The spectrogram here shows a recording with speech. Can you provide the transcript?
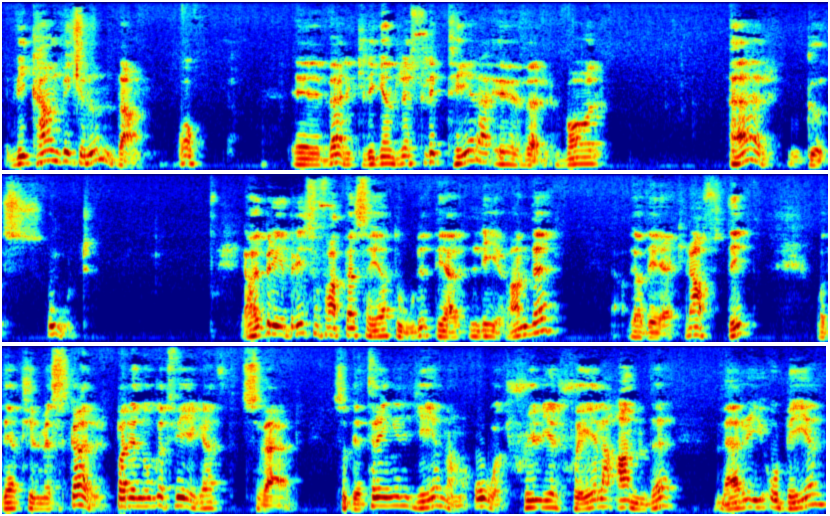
vi kan begrunda och eh, verkligen reflektera över vad är Guds ord? Ja, Hebreerbrevets författare säger att ordet det är levande, ja det är kraftigt och det är till och med skarpare än något tvegat svärd. Så det tränger igenom, åtskiljer själ och ande, märg och ben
